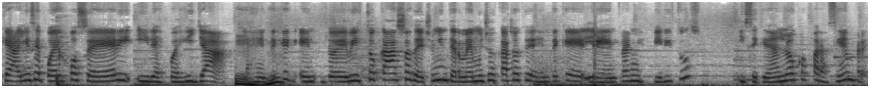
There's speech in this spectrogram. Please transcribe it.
que alguien se puede poseer y, y después y ya. La gente que, en- yo he visto casos, de hecho en internet hay muchos casos de gente que le entran espíritus y se quedan locos para siempre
